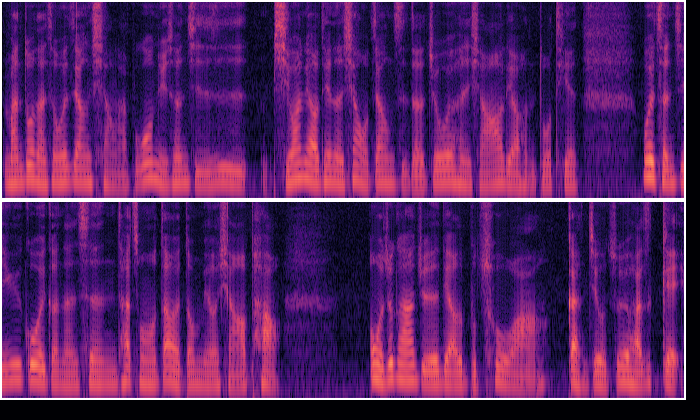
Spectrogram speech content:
蛮多男生会这样想啦。不过女生其实是喜欢聊天的，像我这样子的，就会很想要聊很多天。我也曾经遇过一个男生，他从头到尾都没有想要泡，我就跟他觉得聊的不错啊，感觉我最后还是给，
